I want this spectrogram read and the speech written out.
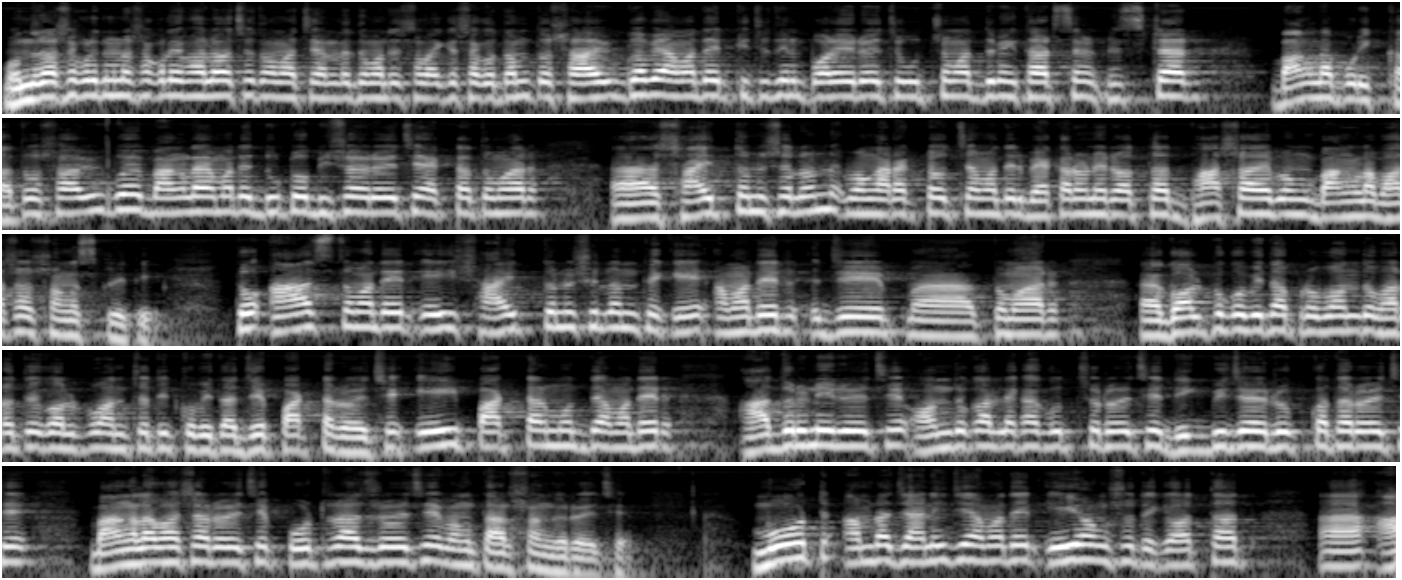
বন্ধুরা, আশা করি তোমরা সকলে ভালো আছো। তোমার চ্যানেলে তোমাদের সবাইকে স্বাগতম। তো স্বাভাবিকভাবে আমাদের কিছুদিন পরেই রয়েছে উচ্চ মাধ্যমিক থার্ড সেমিস্টার বাংলা পরীক্ষা। তো স্বাভাবিকভাবে বাংলায় আমাদের দুটো বিষয় রয়েছে। একটা তোমার সাহিত্য অনুশীলন এবং আরেকটা হচ্ছে আমাদের ব্যাকরণের অর্থাৎ ভাষা এবং বাংলা ভাষা সংস্কৃতি। তো আজ তোমাদের এই সাহিত্য অনুশীলন থেকে আমাদের যে তোমার গল্প কবিতা, প্রবন্ধ, ভারতীয় গল্প আন্তর্জাতিক কবিতা যে পাঠটা রয়েছে, এই পাঠটার মধ্যে আমাদের আদরণী রয়েছে, অন্ধকার লেখাগুচ্ছ রয়েছে, দিগ্বিজয়ের রূপকথা রয়েছে, বাংলা ভাষা রয়েছে, পোটরাজ রয়েছে এবং তার সঙ্গে রয়েছে। মোট আমরা জানি যে আমাদের এই অংশ থেকে, অর্থাৎ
